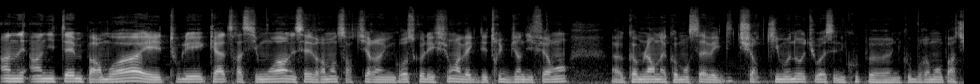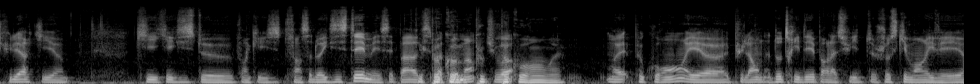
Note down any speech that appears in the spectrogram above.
un, item par mois et tous les 4 à 6 mois, on essaie vraiment de sortir une grosse collection avec des trucs bien différents. Euh, comme là, on a commencé avec des t-shirts kimono, tu vois, c'est une coupe, une coupe vraiment particulière qui, qui, existe, enfin, qui existe, enfin, ça doit exister, mais c'est pas, pas commun, tu vois. courant, ouais. Ouais, peu courant. Et, et, puis là, on a d'autres idées par la suite, de choses qui vont arriver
